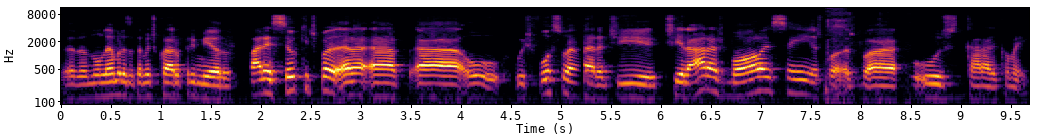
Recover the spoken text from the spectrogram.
Eu não lembro exatamente qual era o primeiro. Pareceu que, tipo, era. a- a- o, o esforço era de tirar as bolas sem. As, a- os. Caralho, calma aí.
